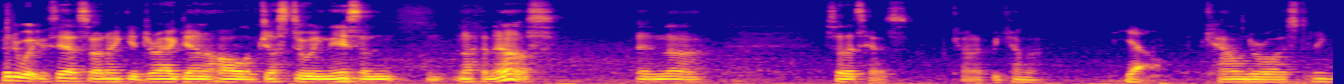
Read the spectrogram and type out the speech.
better work this out so I don't get dragged down a hole of just doing this and nothing else. And uh, so that's how it's kind of become a yeah. calendarized thing.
